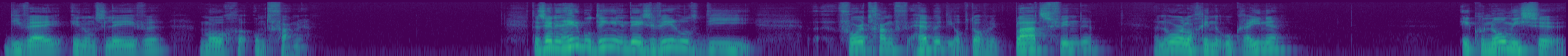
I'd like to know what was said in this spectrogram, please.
die wij in ons leven mogen ontvangen. Er zijn een heleboel dingen in deze wereld die eh, voortgang hebben, die op het ogenblik plaatsvinden. Een oorlog in de Oekraïne, economische,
